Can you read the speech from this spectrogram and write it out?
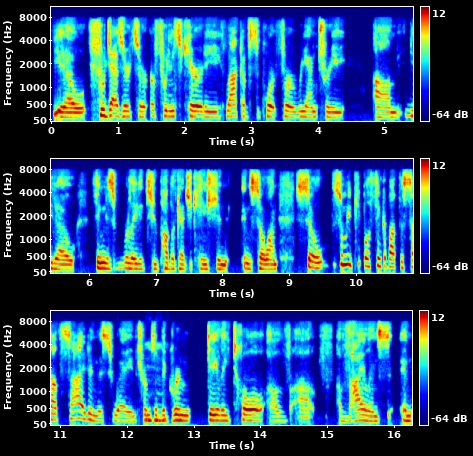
you know, food deserts or, or, food insecurity, lack of support for reentry, um, you know, things related to public education and so on. So, so many people think about the South Side in this way in terms mm-hmm. of the grim daily toll of, uh, of violence, and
